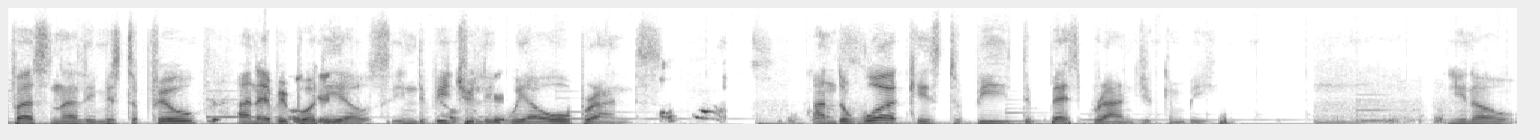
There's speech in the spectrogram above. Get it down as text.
personally, Mr. Phil, and everybody Okay. else individually, Okay. we are all brands, Of course. Of and the work is to be the best brand you can be. Mm. you know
